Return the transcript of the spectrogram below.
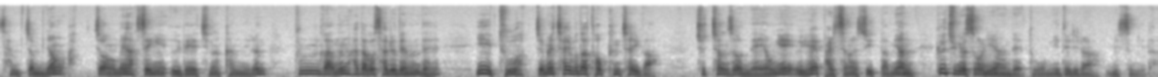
3.0 학점의 학생이 의대에 진학하는 일은 불가능하다고 사료되는데 이 두 학점의 차이보다 더 큰 차이가 추천서 내용에 의해 발생할 수 있다면 그 중요성을 이해하는 데 도움이 되리라 믿습니다.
